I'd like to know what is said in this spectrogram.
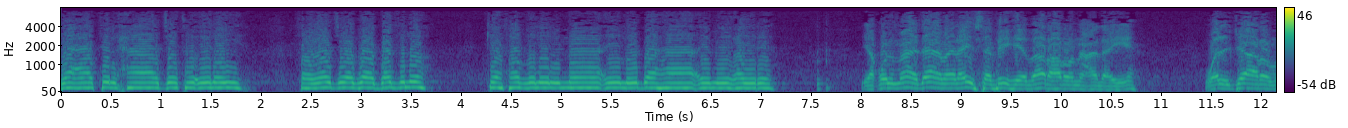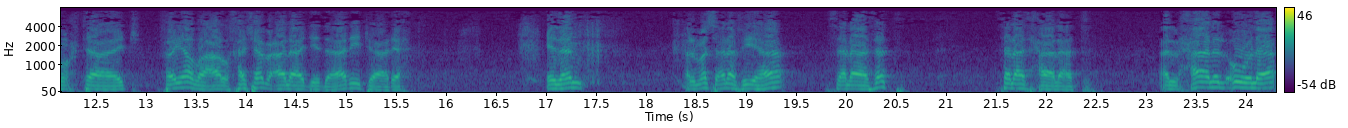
دعت الحاجة إليه فوجب بذله كفضل الماء لبهائم غيره. يقول ما دام ليس فيه ضرر عليه والجار محتاج فيضع الخشب على جدار جاره. إذن المسألة فيها ثلاثة ثلاث حالات. الحالة الأولى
